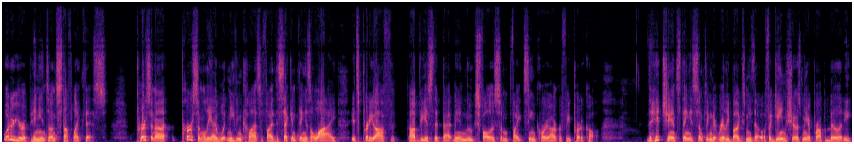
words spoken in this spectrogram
What are your opinions on stuff like this? person, uh, personally, I wouldn't even classify the second thing as a lie. It's pretty off, obvious that Batman Mooks follows some fight scene choreography protocol. The hit chance thing is something that really bugs me, though. If a game shows me a probability,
